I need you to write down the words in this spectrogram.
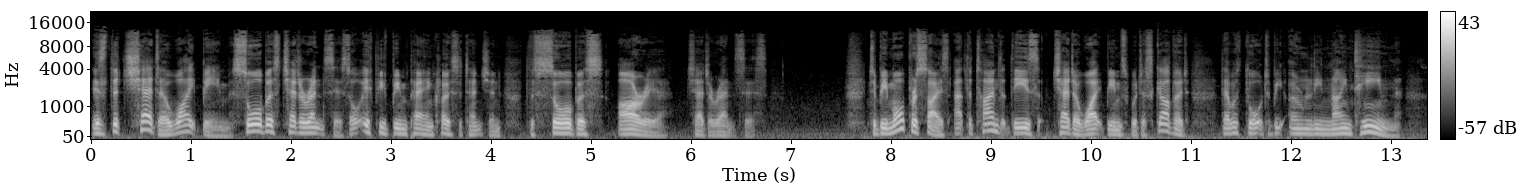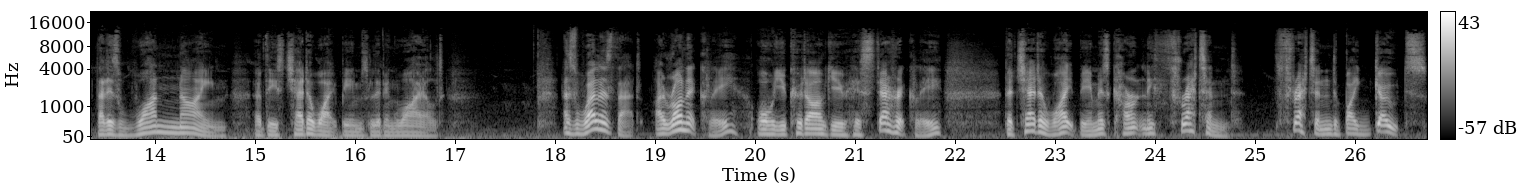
is the cheddar whitebeam, Sorbus cheddarensis, or if you've been paying close attention, the Sorbus aria cheddarensis. To be more precise, at the time that these cheddar whitebeams were discovered, there were thought to be only 19, that is, one nine, of these cheddar whitebeams living wild. As well as that, ironically, or you could argue hysterically, the cheddar whitebeam is currently threatened. Threatened by goats.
